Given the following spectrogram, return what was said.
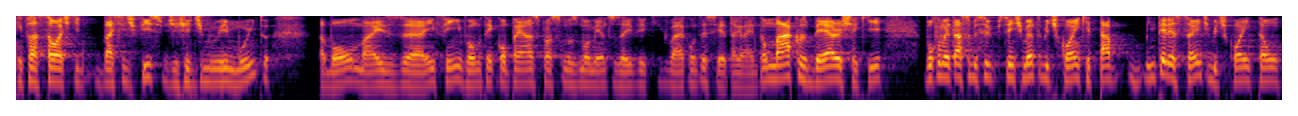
Inflação acho que vai ser difícil de diminuir muito, tá bom? Mas, uh, enfim, vamos ter que acompanhar os próximos momentos aí, ver o que vai acontecer, tá, galera? Então, macro bearish aqui. Vou comentar sobre esse sentimento do Bitcoin, que tá interessante, Bitcoin, então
